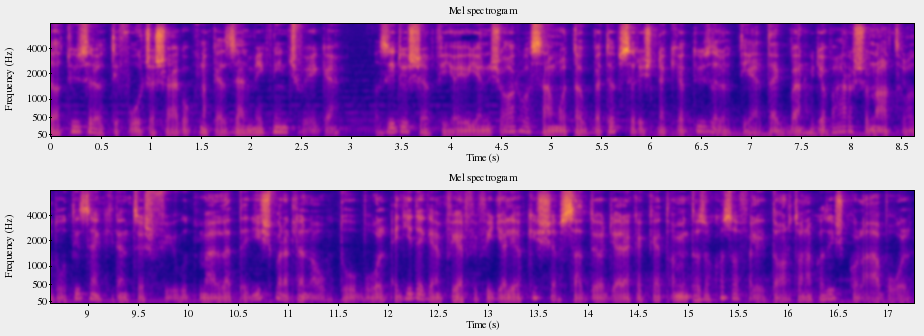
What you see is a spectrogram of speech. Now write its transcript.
de a tűz előtti furcsaságoknak ezzel még nincs vége. Az idősebb fiai ugyanis arról számoltak be többször is neki a tűz előtti hetekben, hogy a városon áthaladó 19-es főút mellett egy ismeretlen autóból egy idegen férfi figyeli a kisebb száddőr gyerekeket, amint azok hazafelé tartanak az iskolából.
